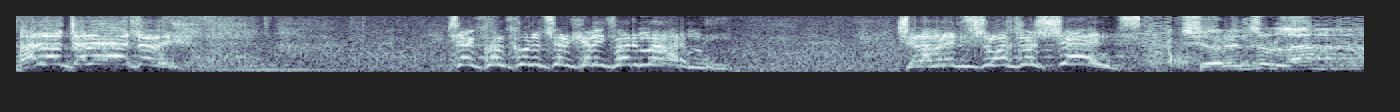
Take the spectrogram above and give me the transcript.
Allontanatevi! Se qualcuno cerca di fermarmi, ce l'avrete sulla coscienza! Signor Renzulla?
